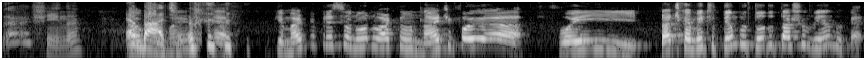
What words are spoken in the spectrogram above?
É, enfim, né? É, é Batman. Mais, é, o que mais me impressionou no Arkham Knight foi a, foi praticamente o tempo todo tá chovendo, cara.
